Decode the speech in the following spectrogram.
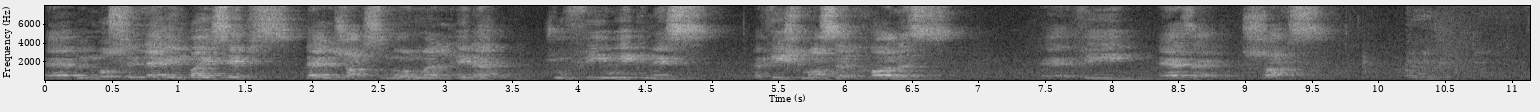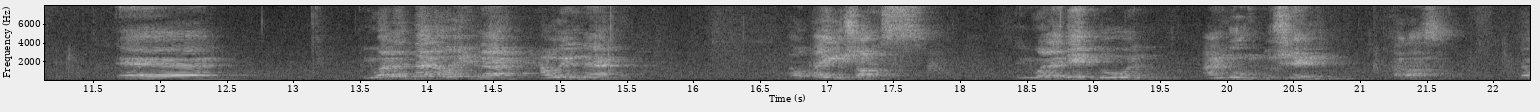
بنبص نلاقي ال biceps ده الشخص normal هنا. شوف فيه weakness مفيش muscle خالص. في هذا الشخص. الولد ده لو إحنا حاولنا أو اي شخص الولدين دول عندهم دوشين خلاص. لو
